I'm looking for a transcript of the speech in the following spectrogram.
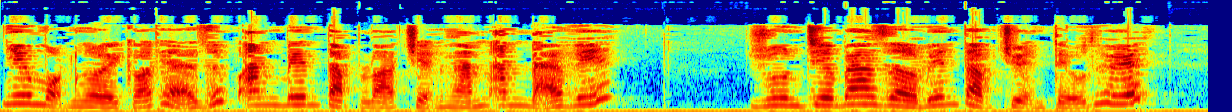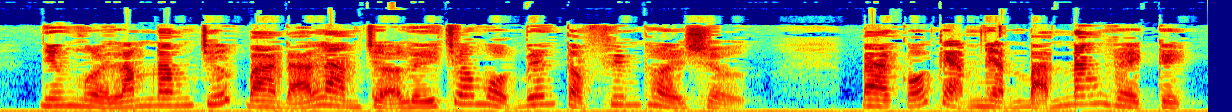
như một người có thể giúp anh biên tập loạt truyện ngắn anh đã viết. June chưa bao giờ biên tập truyện tiểu thuyết, nhưng 15 năm trước bà đã làm trợ lý cho một biên tập phim thời sự. Bà có cảm nhận bản năng về kịch.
